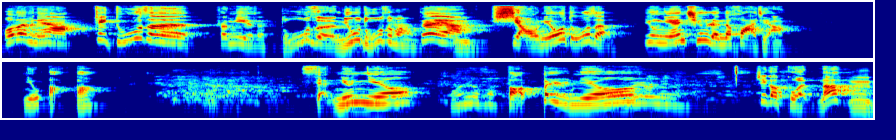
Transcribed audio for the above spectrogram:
我问问您啊，这犊子什么意思？犊子牛犊子吗？对呀、嗯小牛犊子，用年轻人的话讲，牛宝宝，小牛牛，哎呦呵，宝贝儿牛。哎呦呦，这个滚呢，嗯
